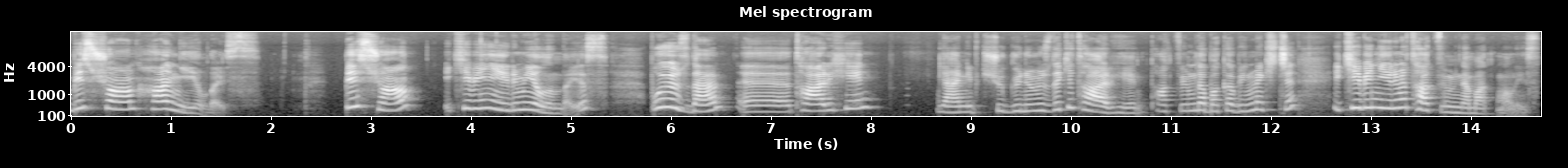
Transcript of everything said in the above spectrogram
Biz şu an hangi yıldayız? Biz şu an 2020 yılındayız. Bu yüzden e, tarihin yani şu günümüzdeki tarihin takvimde bakabilmek için 2020 takvimine bakmalıyız.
